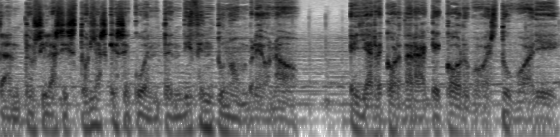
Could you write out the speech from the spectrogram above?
Tanto si las historias que se cuenten dicen tu nombre o no, ella recordará que Corvo estuvo allí.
